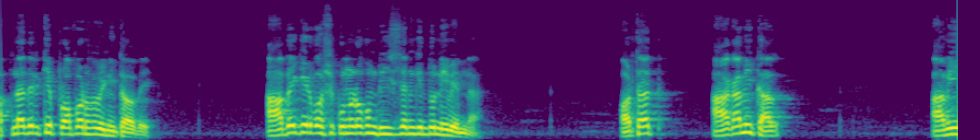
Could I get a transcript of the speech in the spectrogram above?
আপনাদেরকে প্রপারভাবে নিতে হবে। আবেগের বসে কোনো রকম ডিসিশান কিন্তু নেবেন না। অর্থাৎ আগামীকাল আমি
